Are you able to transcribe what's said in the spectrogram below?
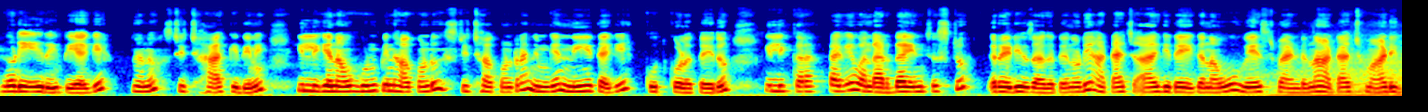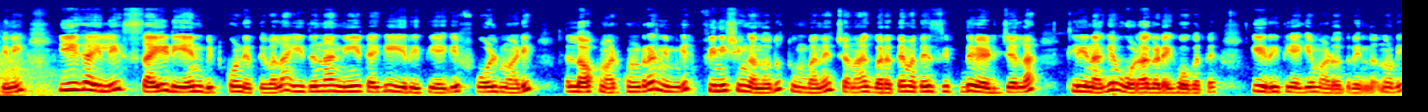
ನೋಡಿ ಈ ರೀತಿಯಾಗಿ. ನಾನು ಸ್ಟಿಚ್ ಹಾಕಿದ್ದೀನಿ. ಇಲ್ಲಿಗೆ ನಾವು ಗುಂಪಿನ ಹಾಕ್ಕೊಂಡು ಸ್ಟಿಚ್ ಹಾಕ್ಕೊಂಡ್ರೆ ನಿಮಗೆ ನೀಟಾಗಿ ಕೂತ್ಕೊಳ್ಳುತ್ತೆ ಇದು. ಇಲ್ಲಿ ಕರೆಕ್ಟಾಗಿ ಒಂದು ಅರ್ಧ ಇಂಚಷ್ಟು ರೆಡ್ಯೂಸ್ ಆಗುತ್ತೆ. ನೋಡಿ, ಅಟ್ಯಾಚ್ ಆಗಿದೆ. ಈಗ ನಾವು ವೇಸ್ಟ್ ಬ್ಯಾಂಡನ್ನು ಅಟ್ಯಾಚ್ ಮಾಡಿದ್ದೀನಿ. ಈಗ ಇಲ್ಲಿ ಸೈಡ್ ಏನು ಬಿಟ್ಕೊಂಡಿರ್ತೀವಲ್ಲ, ಇದನ್ನು ನೀಟಾಗಿ ಈ ರೀತಿಯಾಗಿ ಫೋಲ್ಡ್ ಮಾಡಿ ಲಾಕ್ ಮಾಡಿಕೊಂಡ್ರೆ ನಿಮಗೆ ಫಿನಿಶಿಂಗ್ ಅನ್ನೋದು ತುಂಬಾ ಚೆನ್ನಾಗಿ ಬರುತ್ತೆ. ಮತ್ತು ಜಿಪ್ದು ಎಡ್ಜೆಲ್ಲ ಕ್ಲೀನಾಗಿ ಒಳಗಡೆಗೆ ಹೋಗುತ್ತೆ. ಈ ರೀತಿಯಾಗಿ ಮಾಡೋದ್ರಿಂದ ನೋಡಿ,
